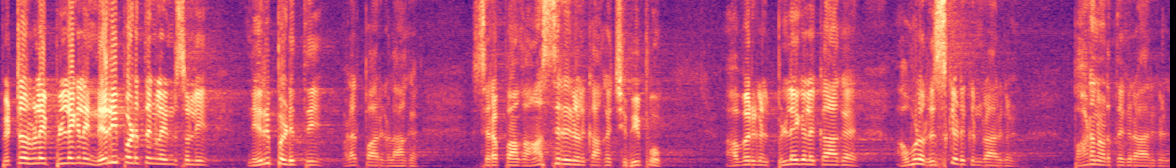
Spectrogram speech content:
பெற்றோர்களை பிள்ளைகளை நெறிப்படுத்துங்கள் என்று சொல்லி நெறிப்படுத்தி வளர்ப்பார்களாக. சிறப்பாக ஆசிரியர்களுக்காக செபிப்போம் அவர்கள் பிள்ளைகளுக்காக அவ்வளோ ரிஸ்க் எடுக்கின்றார்கள். பாடம் நடத்துகிறார்கள்.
